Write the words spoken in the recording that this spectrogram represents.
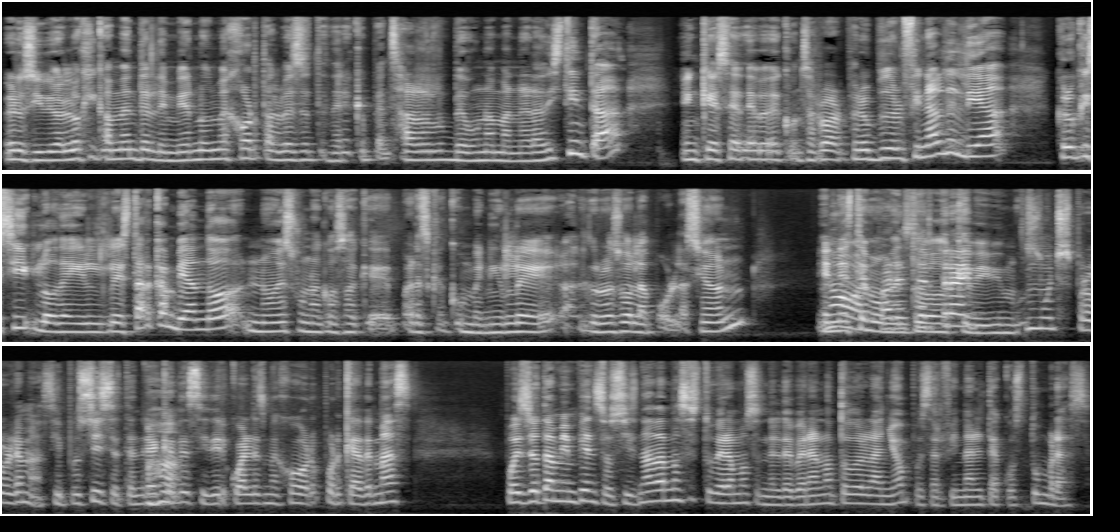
pero si biológicamente el de invierno es mejor, tal vez se tendría que pensar de una manera distinta en qué se debe de conservar. Pero pues al final del día, creo que sí, lo de estar cambiando no es una cosa que parezca convenirle al grueso de la población en este momento que vivimos. Muchos problemas y pues sí, se tendría que decidir cuál es mejor, porque además, pues yo también pienso, si nada más estuviéramos en el de verano todo el año, pues al final te acostumbras.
